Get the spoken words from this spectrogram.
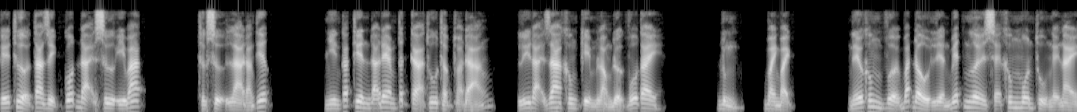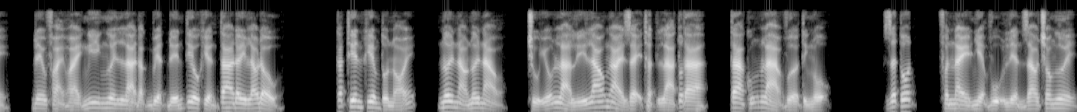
kế thừa ta dịch cốt đại sư y bác thực sự là đáng tiếc nhìn các thiên đã đem tất cả thu thập thỏa đáng lý đại gia không kìm lòng được vỗ tay. Đúng, bành bạch. Nếu không vừa bắt đầu liền biết ngươi sẽ không môn thủ nghệ này đều phải hoài nghi ngươi là đặc biệt đến tiêu khiển ta đây lao đầu. Các thiên khiêm tốn nói nơi nào nơi nào chủ yếu là lý lão ngài dạy thật là tốt ta ta cũng là vừa tỉnh ngộ. Rất tốt phần này nhiệm vụ liền giao cho ngươi.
